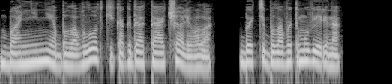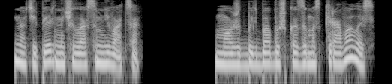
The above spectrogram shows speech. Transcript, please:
Банни не было в лодке, когда та отчаливала. Бетти была в этом уверена, но теперь начала сомневаться. Может быть, бабушка замаскировалась?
